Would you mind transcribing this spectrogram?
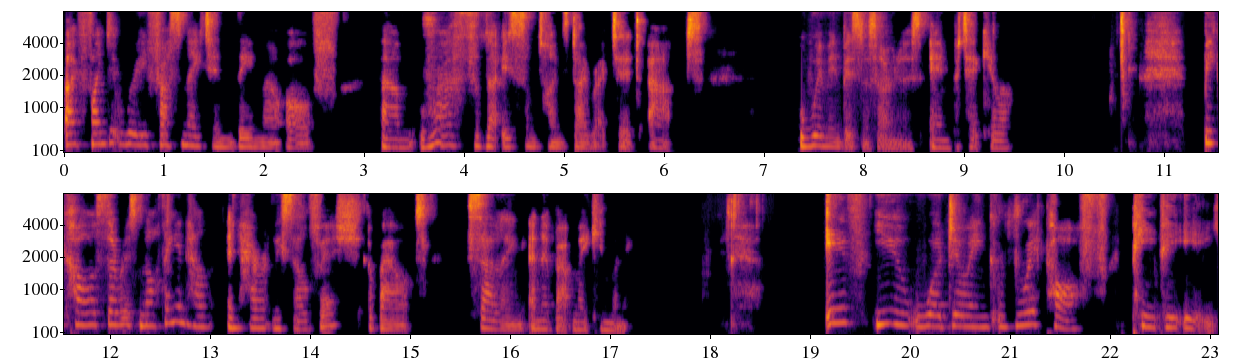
I find it really fascinating the amount of um, wrath that is sometimes directed at women business owners in particular. Because there is nothing inherently selfish about selling and about making money. If you were doing rip off PPE,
